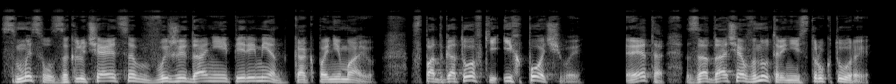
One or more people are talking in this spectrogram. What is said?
смысл заключается в выжидании перемен, как понимаю, в подготовке их почвы. Это задача внутренней структуры.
